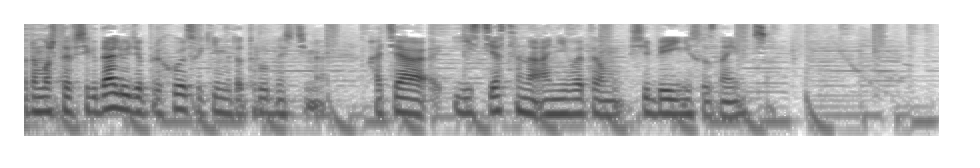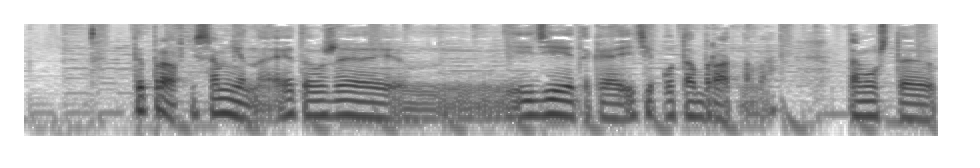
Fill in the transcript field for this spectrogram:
Потому что всегда люди приходят с какими-то трудностями. Хотя, естественно, они в этом себе и не сознаются. Ты прав, несомненно. Это уже идея такая идти от обратного. Потому что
